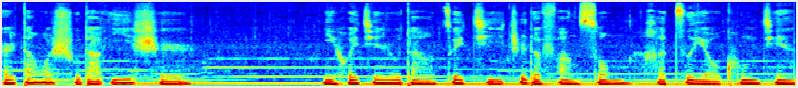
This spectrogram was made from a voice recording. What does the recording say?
而当我数到一时，你会进入到最极致的放松和自由空间，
